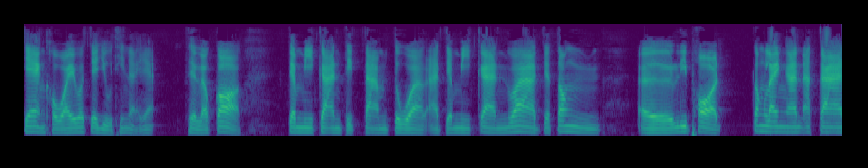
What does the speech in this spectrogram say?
แจ้งเขาไว้ว่าจะอยู่ที่ไหนอะเสร็จแล้วก็จะมีการติดตามตัว อาจจะมีการว่าจะต้องเอ่อรีพอร์ตต้องรายงานอาการ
